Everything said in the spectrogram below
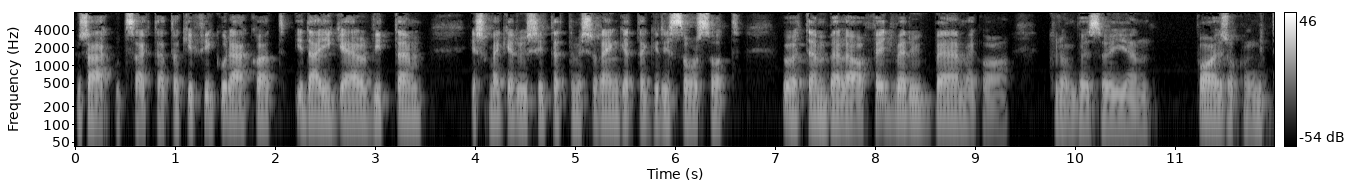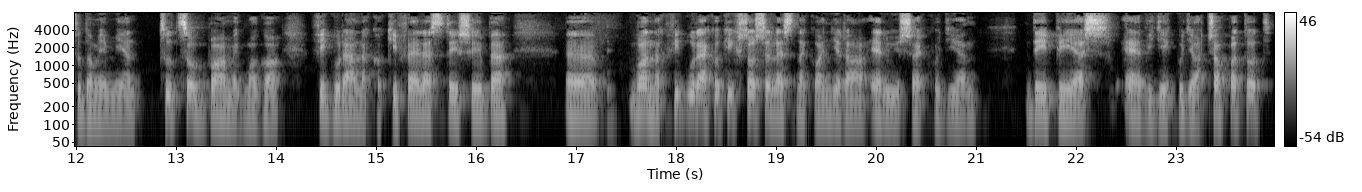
zsákutcák. Tehát aki figurákat idáig elvittem, és megerősítettem, és rengeteg resource-ot öltem bele a fegyverükbe, meg a különböző ilyen pajzsok, meg mit tudom én, milyen cuccokba, meg maga figurának a kifejlesztésébe. Vannak figurák, akik sose lesznek annyira erősek, hogy ilyen DPS elvigyék ugye a csapatot,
